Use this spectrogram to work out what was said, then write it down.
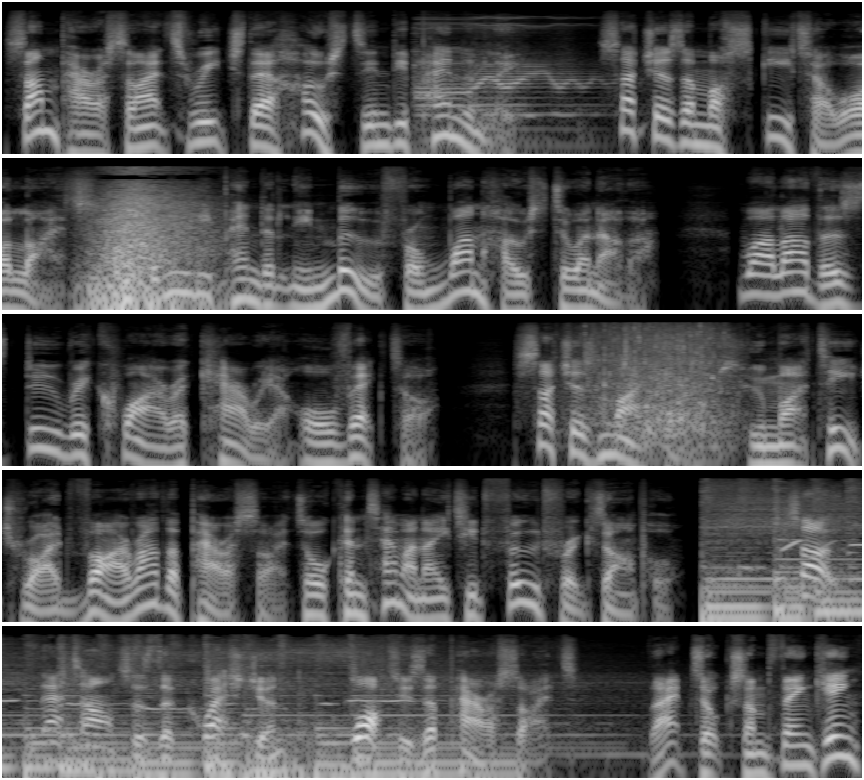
Some parasites reach their hosts independently, such as a mosquito or lice, can independently move from one host to another while others do require a carrier or vector, such as microbes who might each ride via other parasites or contaminated food, for example. So, that answers the question, what is a parasite? That took some thinking.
